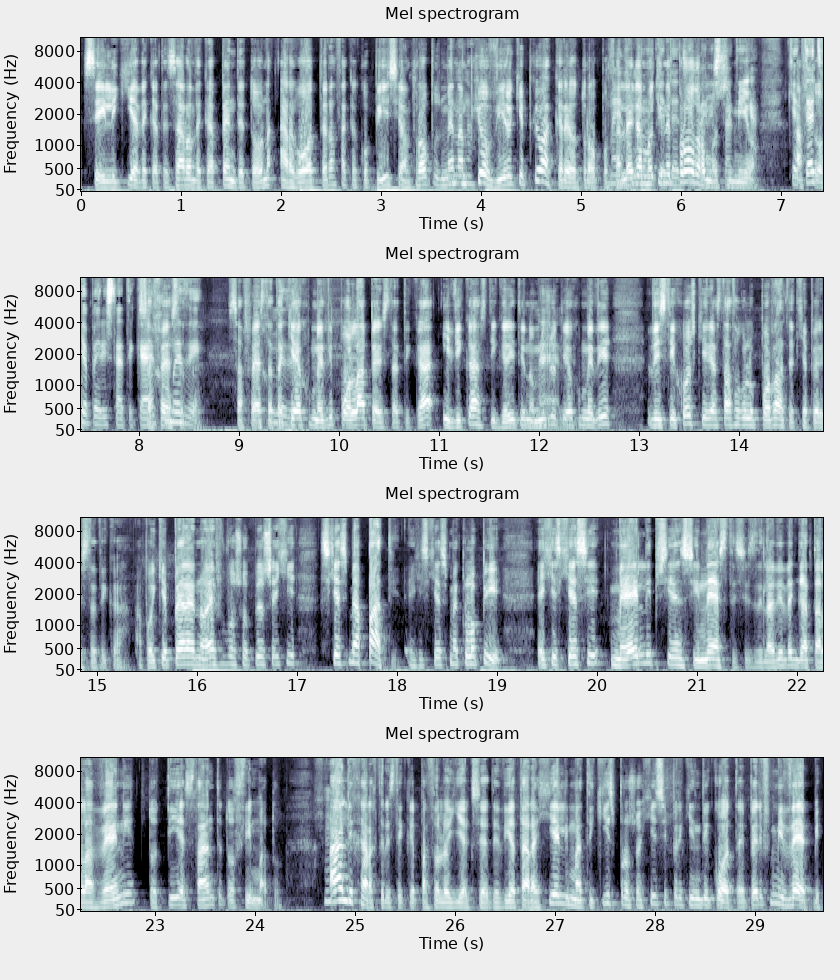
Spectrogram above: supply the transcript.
σε ηλικία 14-15 ετών, αργότερα θα κακοποιήσει ανθρώπους με έναν ναι. πιο βίο και πιο ακραίο τρόπο. θα λέγαμε ότι είναι πρόδρομος σημείο. Και Αυτό. τέτοια περιστατικά Σαφέστατα. έχουμε δει. Σαφέστατα. Έχουμε και δει. έχουμε δει πολλά περιστατικά, ειδικά στην Κρήτη. Νομίζω ναι, ότι ναι. έχουμε δει δυστυχώς, κυρία Στάθογλου, πολλά τέτοια περιστατικά. Από εκεί πέρα είναι ο έφηβος ο οποίος έχει σχέση με απάτη, έχει σχέση με κλοπή, έχει σχέση με έλλειψη ενσυναίσθησης. Δηλαδή δεν καταλαβαίνει το τι αισθάνεται το θύμα του. Άλλη χαρακτηριστική παθολογία, ξέρετε, διαταραχή ελληματικής προσοχής υπερκινητικότητα, η περίφημη ΔΕΠΗ,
